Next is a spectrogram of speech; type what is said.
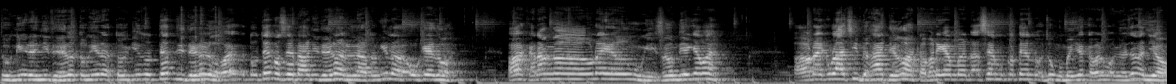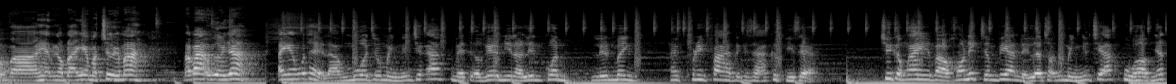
tôi nghĩ là như thế rồi tôi nghĩ là tôi nghĩ tôi test như thế là được ấy. Tôi test con C3 như thế là là tôi nghĩ là ok rồi. À, khả năng uh, hôm nay uh, ngủ nghỉ sớm đi anh em ơi. À, hôm nay cũng livestream được hai tiếng rồi. Cảm ơn anh em đã xem content nội dung của mình nhé. Cảm ơn mọi người rất là nhiều và hẹn gặp lại anh em vào trưa ngày mai. Bye bye mọi người nhá. Anh em có thể là mua cho mình những chiếc app về tựa game như là liên quân liên minh hay free fire với cái giá cực kỳ rẻ. Truy cập ngay vào conic vn để lựa chọn cho mình những chiếc app phù hợp nhất.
